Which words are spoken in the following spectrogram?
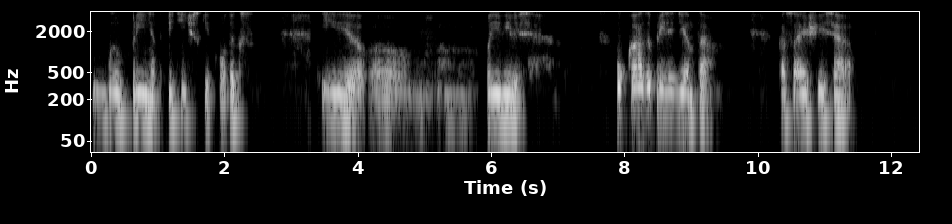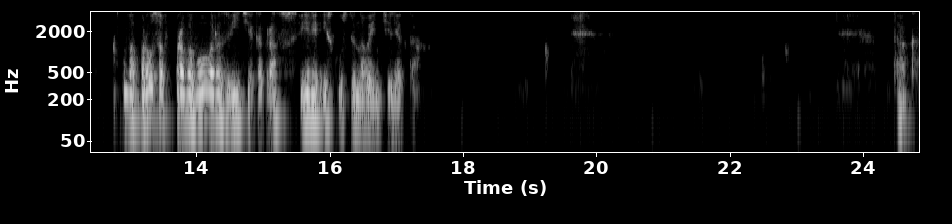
был принят этический кодекс, и э, появились указы президента, касающиеся вопросов правового развития как раз в сфере искусственного интеллекта. Так,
